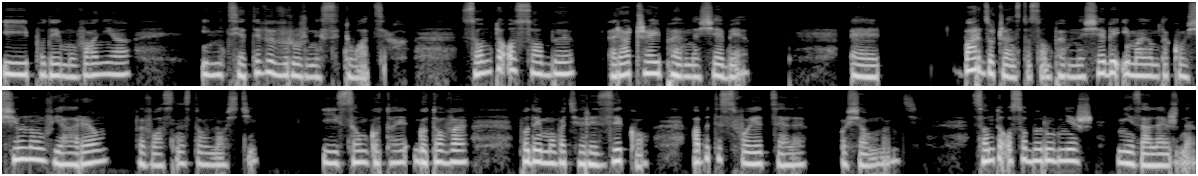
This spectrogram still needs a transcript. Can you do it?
i podejmowania inicjatywy w różnych sytuacjach. Są to osoby raczej pewne siebie. E, bardzo często są pewne siebie i mają taką silną wiarę we własne zdolności i są gotowe podejmować ryzyko, aby te swoje cele osiągnąć. Są to osoby również niezależne.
